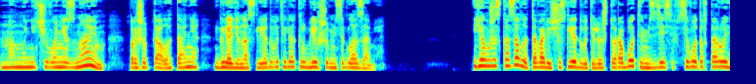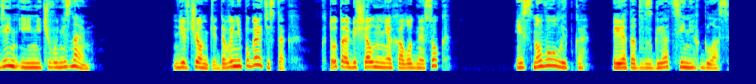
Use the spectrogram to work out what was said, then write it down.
«Но мы ничего не знаем», — прошептала Таня, глядя на следователя округлившимися глазами. «Я уже сказала товарищу следователю, что работаем здесь всего-то второй день и ничего не знаем». «Девчонки, да вы не пугайтесь так. Кто-то обещал мне холодный сок». И снова улыбка, и этот взгляд синих глаз.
